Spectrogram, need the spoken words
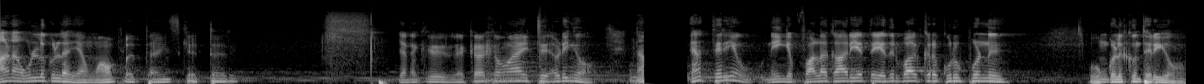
ஆனால் உள்ளுக்குள்ளே என் மாப்பிள்ளை தேங்க்ஸ் கேட்டார். எனக்கு வெக்க வெக்கமாயிட்டு அப்படிங்கும் நான் எனக்கு தெரியும். நீங்கள் பல காரியத்தை எதிர்பார்க்குற குரூப்புன்னு உங்களுக்கும் தெரியும்.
